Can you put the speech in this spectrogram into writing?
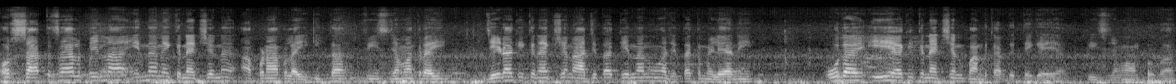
ਔਰ 7 ਸਾਲ ਪਹਿਲਾਂ ਇਹਨਾਂ ਨੇ ਕਨੈਕਸ਼ਨ ਆਪਣਾ ਅਪਲਾਈ ਕੀਤਾ, ਫੀਸ ਜਮ੍ਹਾਂ ਕਰਾਈ, ਜਿਹੜਾ ਕਿ ਕਨੈਕਸ਼ਨ ਅੱਜ ਤੱਕ ਇਹਨਾਂ ਨੂੰ ਹਜੇ ਤੱਕ ਮਿਲਿਆ ਨਹੀਂ। ਉਹਦਾ ਇਹ ਹੈ ਕਿ ਕਨੈਕਸ਼ਨ ਬੰਦ ਕਰ ਦਿੱਤੇ ਗਏ ਆ, ਫੀਸ ਜਮ੍ਹਾਂ ਹੋਣ ਤੋਂ ਬਾਅਦ।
